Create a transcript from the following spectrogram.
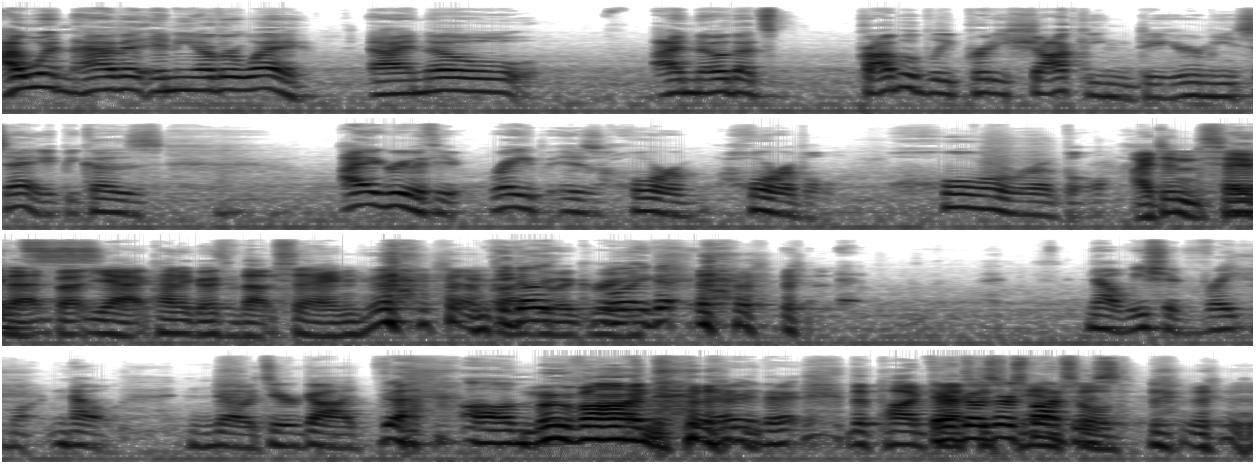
I wouldn't have it any other way. I know, I know that's probably pretty shocking to hear me say because I agree with you. Rape is hor- horrible, horrible. I didn't say that, but yeah, it kind of goes without saying. I'm glad goes- you agree. well, go- No, we should rape more. No, no, dear God. um, Move on. There- there- the podcast there goes is our sponsors. canceled.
